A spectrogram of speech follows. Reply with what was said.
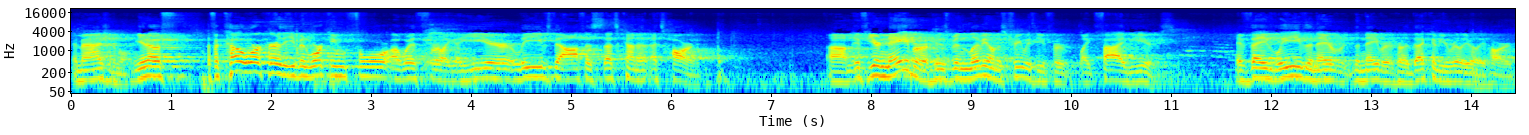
imaginable. You know, if, if a coworker that you've been working for uh, with for like a year leaves the office, that's kind of that's hard. Um, if your neighbor who's been living on the street with you for like five years, if they leave the, neighbor, the neighborhood, that can be really, really hard.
